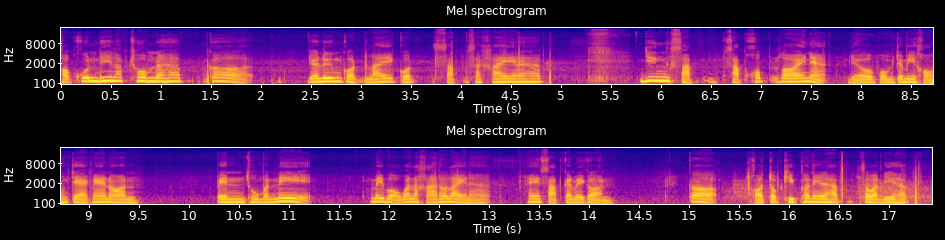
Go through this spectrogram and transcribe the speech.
ขอบคุณที่รับชมนะครับ ก็อย่าลืมกดไลค์ กด Subscribe นะครับ ยิ่งสับสับครบร้อยเนี่ย เดี๋ยวผมจะมีของแจกแน่นอน เป็นทูมันนี่ไม่บอกว่าราคาเท่าไหร่นะ ให้สับกันไปก่อน ก็ขอจบคลิปเท่านี้นะครับ สวัสดีครับ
